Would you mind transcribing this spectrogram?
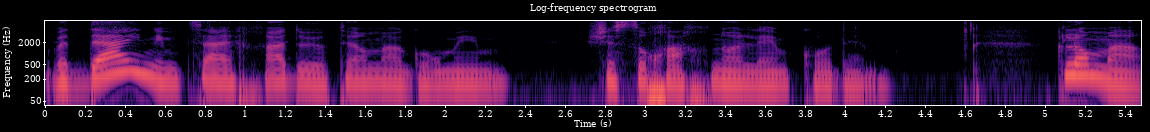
ודאי נמצא אחד או יותר מהגורמים ששוחחנו עליהם קודם. כלומר,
